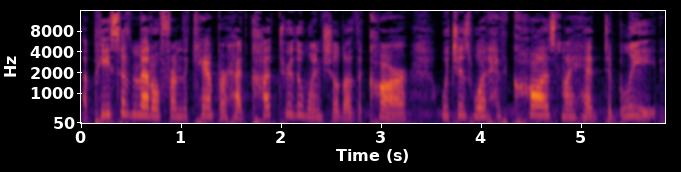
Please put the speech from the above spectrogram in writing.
A piece of metal from the camper had cut through the windshield of the car, which is what had caused my head to bleed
